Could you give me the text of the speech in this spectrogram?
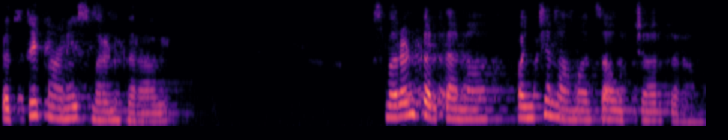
प्रत्येकाने स्मरण करावे. स्मरण करताना पंचनामाचा उच्चार करावा.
